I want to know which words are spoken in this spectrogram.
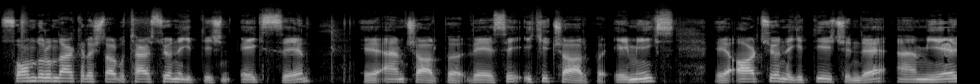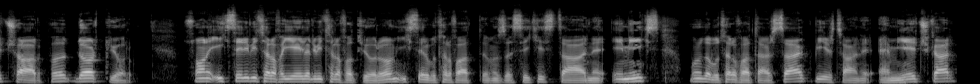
Son durumda arkadaşlar bu ters yönde gittiği için eksi e, m çarpı v'si 2 çarpı mx e, artı yönde gittiği için de my çarpı 4 diyorum. Sonra x'leri bir tarafa y'leri bir tarafa atıyorum. x'leri bu tarafa attığımızda 8 tane mx. Bunu da bu tarafa atarsak 1 tane my çıkar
